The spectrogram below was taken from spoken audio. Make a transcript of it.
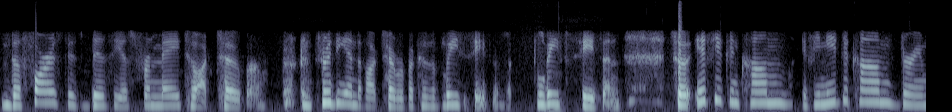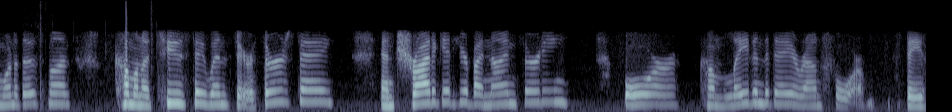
the forest is busiest from May to October, through the end of October because of leaf season. Leaf season. So if you can come, if you need to come during one of those months, come on a Tuesday, Wednesday, or Thursday, and try to get here by 9:30, or come late in the day around four. Stays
